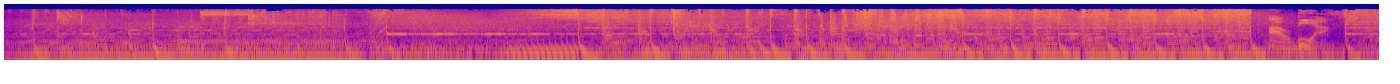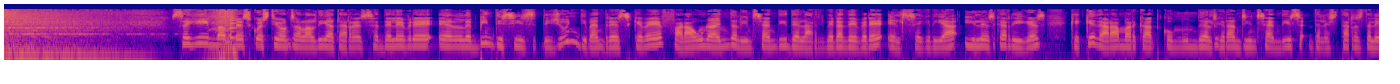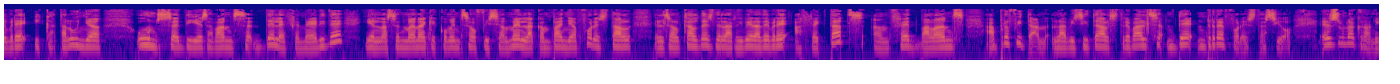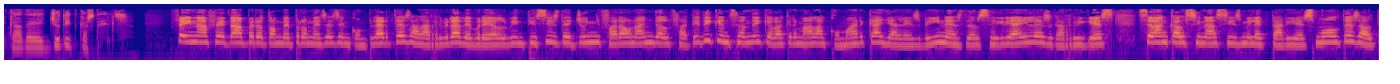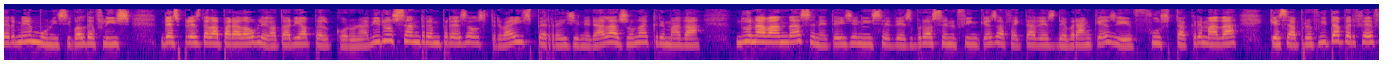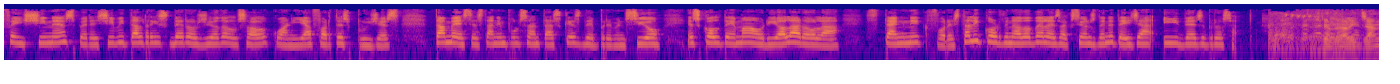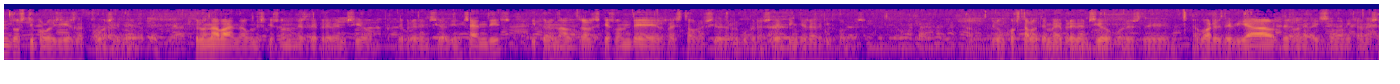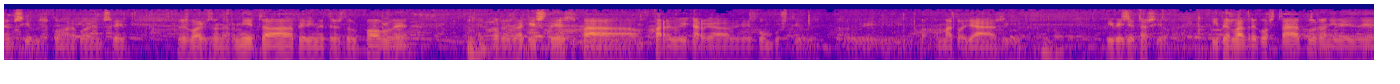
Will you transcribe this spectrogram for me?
Al dia. Seguim amb més qüestions a l'Aldia Terres de l'Ebre. El 26 de juny, divendres que ve, farà un any de l'incendi de la Ribera d'Ebre, el Segrià i les Garrigues, que quedarà marcat com un dels grans incendis de les Terres de l'Ebre i Catalunya. Uns dies abans de l'efemèride i en la setmana que comença oficialment la campanya forestal, els alcaldes de la Ribera d'Ebre afectats han fet balanç aprofitant la visita als treballs de reforestació. És una crònica de Judit Castells. Feina feta, però també promeses incomplertes. A la Ribera d'Ebre, el 26 de juny farà un any del fatídic incendi que va cremar la comarca i a les veïnes del Segrià i les Garrigues se van calcinar 6.000 hectàrees, moltes al terme municipal de Flix. Després de la parada obligatòria pel coronavirus, s'han reemprès els treballs per regenerar la zona cremada. D'una banda, se netegen i se desbrossen finques afectades de branques i fusta cremada que s'aprofita per fer feixines per així evitar el risc d'erosió del sol quan hi ha fortes pluges. També s'estan impulsant tasques de prevenció. Escoltem a Oriol Arola, tècnic forestal i coordinador de les accions de neteja i desbrossat. Estem realitzant dos tipologies d'actuació. Per una banda, unes que són més de prevenció, de prevenció d'incendis, i per una altra, les que són de restauració, de recuperació de finques agrícoles. Per un costat, el tema de prevenció, pues, de vores de vial, de zones així una mica més sensibles, com ara poden ser les vores d'una ermita, perímetres del poble, coses d'aquestes per, per reduir càrrega de combustible, per reduir matollars i, i vegetació. I per l'altre costat, doncs, a nivell de,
